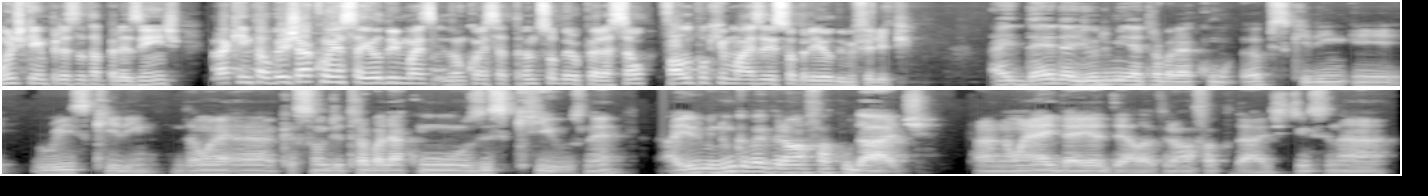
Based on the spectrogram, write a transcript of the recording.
onde que a empresa está presente. Para quem talvez já conheça a Udemy, mas não conheça tanto sobre a operação, fala um pouquinho mais aí sobre a Udemy, Felipe. A ideia da Udemy é trabalhar com upskilling e reskilling. Então é a questão de trabalhar com os skills, né? A Udemy nunca vai virar uma faculdade, tá? Não é a ideia dela virar uma faculdade, de ensinar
